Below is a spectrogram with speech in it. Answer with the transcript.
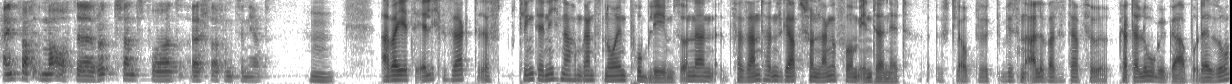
einfach immer auch der Rücktransport besser funktioniert. Hm. Aber jetzt ehrlich gesagt, das klingt ja nicht nach einem ganz neuen Problem, sondern Versandhandel gab es schon lange vor dem Internet. Ich glaube, wir wissen alle, was es da für Kataloge gab oder so.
